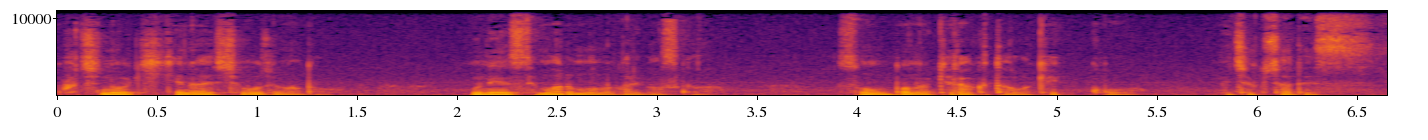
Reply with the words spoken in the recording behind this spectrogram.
口の聞けない少女など胸に迫るものがありますがその他のキャラクターは結構めちゃくちゃです。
